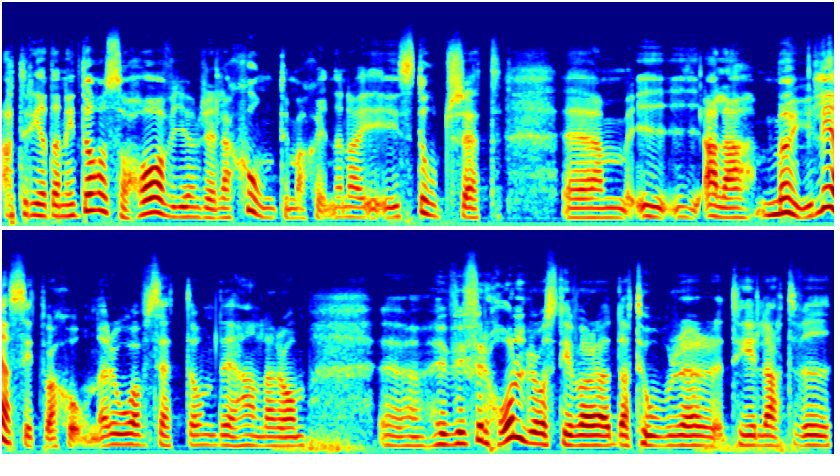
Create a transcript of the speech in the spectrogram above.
att redan idag så har vi ju en relation till maskinerna i, i stort sett um, i, i, alla möjliga situationer oavsett om det handlar om hur vi förhåller oss till våra datorer, till att vi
